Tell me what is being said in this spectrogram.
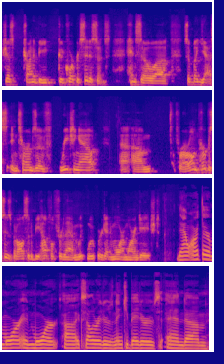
just trying to be good corporate citizens. And so, uh, so, but yes, in terms of reaching out uh, um, for our own purposes, but also to be helpful for them, we, are getting more and more engaged. Now, aren't there more and more uh, accelerators and incubators and um,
